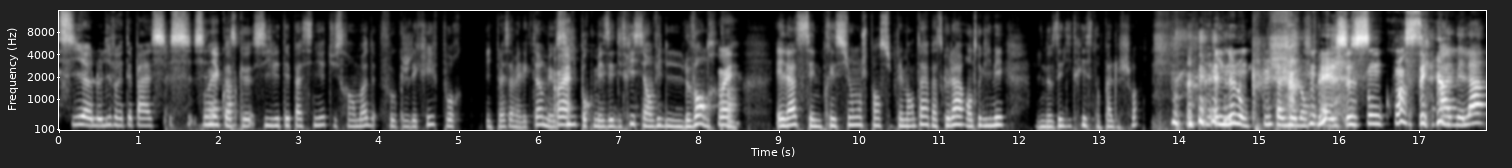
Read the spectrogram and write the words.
si euh, le livre n'était pas signé. Parce que s'il n'était pas signé, tu serais en mode faut que je l'écrive pour une place à mes lecteurs, mais aussi pour que mes éditrices aient envie de le vendre. Et là, c'est une pression, je pense, supplémentaire, parce que là, entre guillemets, nos éditrices n'ont pas le choix. Elles ne l'ont plus. Elles ne l'ont plus. Elles se sont coincées. Ah, mais là,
